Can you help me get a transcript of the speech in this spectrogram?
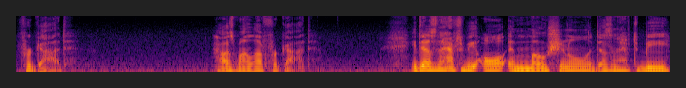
for God? How's my love for God? It doesn't have to be all emotional. It doesn't have to be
